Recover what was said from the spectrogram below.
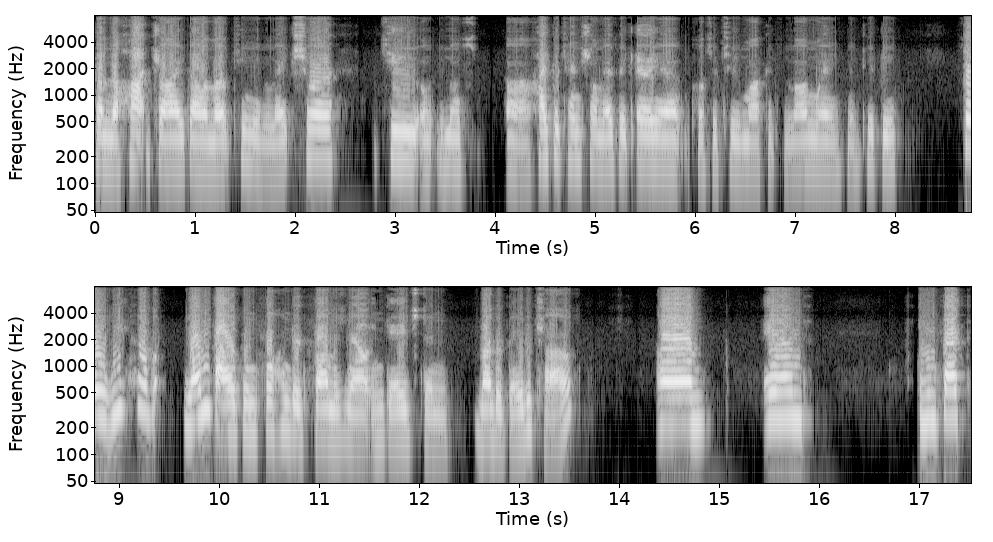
from the hot, dry Golomoti near the lakeshore to uh, the most uh, high potential Mesic area closer to markets in Longwe and Tipi. So we have 1,400 farmers now engaged in mother-baby trials. Um, and in fact,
